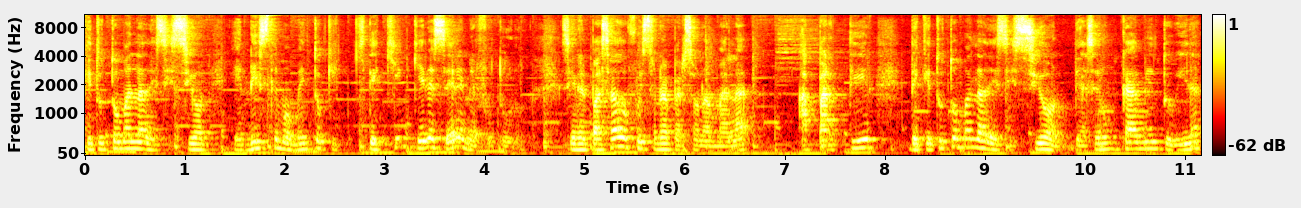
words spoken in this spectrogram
que tú tomas la decisión en este momento que, de quién quieres ser en el futuro. Si en el pasado fuiste una persona mala, a partir de que tú tomas la decisión de hacer un cambio en tu vida,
